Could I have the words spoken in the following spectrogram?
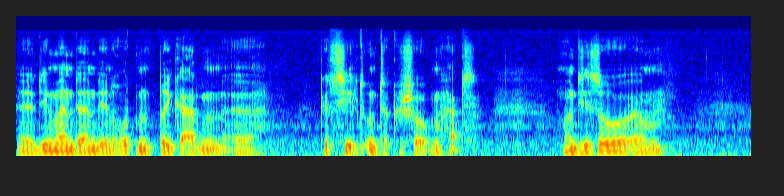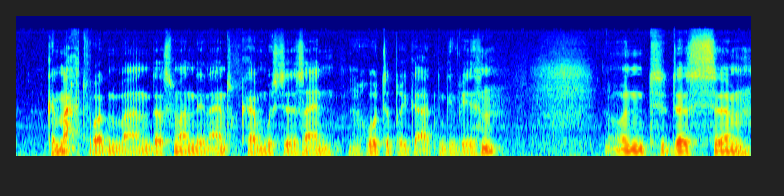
äh, die man dann den Roten Brigaden äh, gezielt untergeschoben hat. Und die so ähm, gemacht worden waren, dass man den Eindruck haben musste, es seien rote Brigaden gewesen. Und dass ähm,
